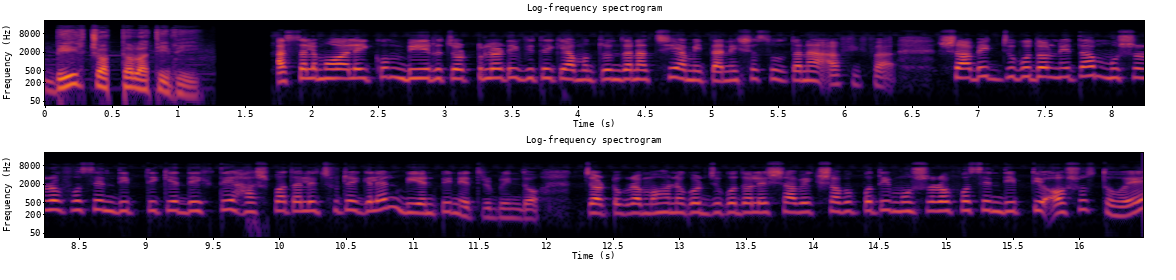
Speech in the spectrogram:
বীর চত্তলা টিভি আসসালামু আলাইকুম, বীর চট্টলা টিভি থেকে আমন্ত্রণ জানাচ্ছি আমি তানিশা সুলতানা আফিফা। সাবেক যুবদল নেতা মুশাররফ হোসেন দীপ্তিকে দেখতে হাসপাতালে ছুটে গেলেন বিএনপি নেতৃবৃন্দ। চট্টগ্রাম মহানগর যুবদলের সাবেক সভাপতি মুশাররফ হোসেন দীপ্তি অসুস্থ হয়ে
